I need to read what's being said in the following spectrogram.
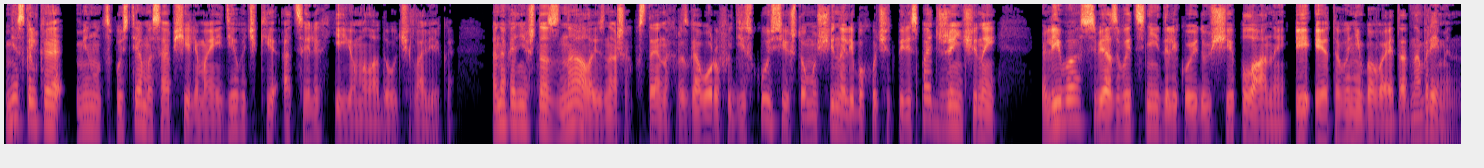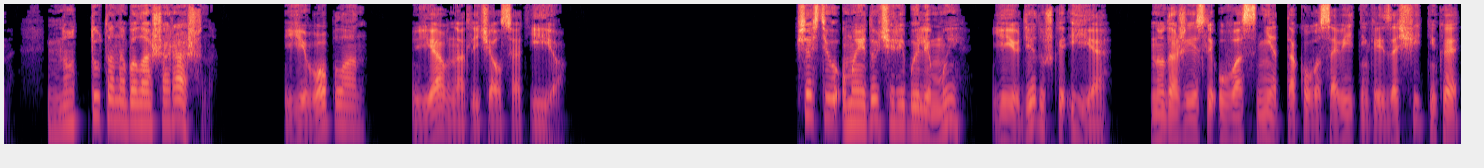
Несколько минут спустя мы сообщили моей девочке о целях ее молодого человека. Она, конечно, знала из наших постоянных разговоров и дискуссий, что мужчина либо хочет переспать с женщиной, либо связывает с ней далеко идущие планы, и этого не бывает одновременно. Но тут она была ошарашена. Его план явно отличался от ее. К счастью, у моей дочери были мы, ее дедушка и я, но даже если у вас нет такого советника и защитника,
